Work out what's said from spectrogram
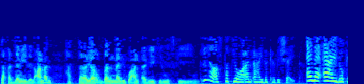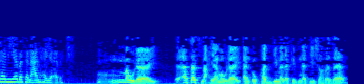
تقدمي للعمل حتى يرضى الملك عن أبيك المسكين. لا أستطيع أن أعدك بشيء. أنا أعدك نيابة عنها يا أبتي مولاي أتسمح يا مولاي أن أقدم لك ابنتي شهرزاد؟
